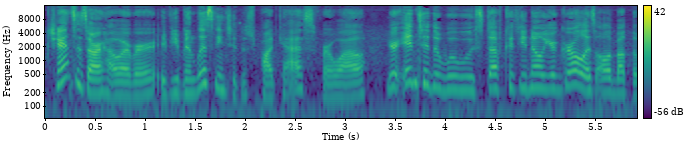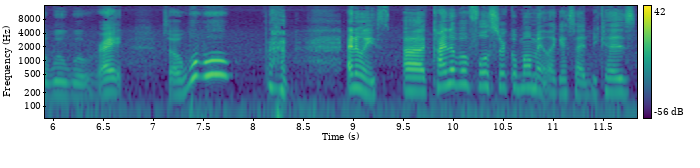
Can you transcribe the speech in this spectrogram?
Chances are, however, if you've been listening to this podcast for a while, you're into the woo woo stuff because you know your girl is all about the woo woo, right? So, woo woo. Anyways, uh, kind of a full circle moment, like I said, because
